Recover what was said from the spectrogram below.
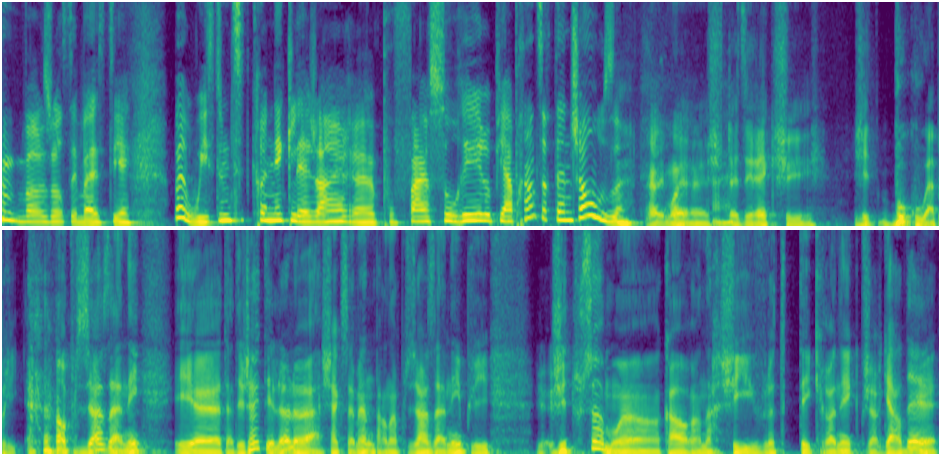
Bonjour, Sébastien. Ben oui, c'est une petite chronique légère euh, pour faire sourire puis apprendre certaines choses. moi, euh, je te dirais que j'ai beaucoup appris en plusieurs années. Et euh, tu as déjà été là, là, à chaque semaine pendant plusieurs années. Puis j'ai tout ça, moi, encore en archive, toutes tes chroniques. Puis je regardais,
